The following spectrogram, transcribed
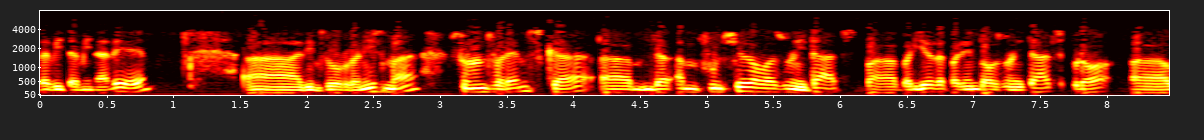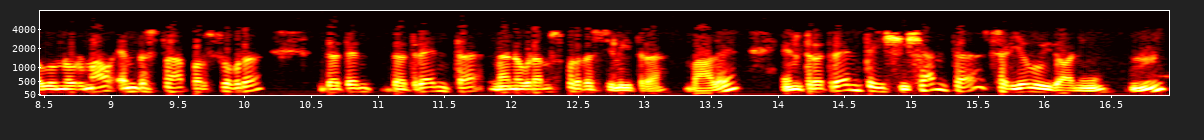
de vitamina D eh, dins l'organisme són uns barems que, eh, de, en funció de les unitats, va, varia depenent de les unitats, però eh, lo normal hem d'estar per sobre de, ten, de 30 nanograms per decilitre. Vale? Entre 30 i 60 seria l'oidoni. Mm?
